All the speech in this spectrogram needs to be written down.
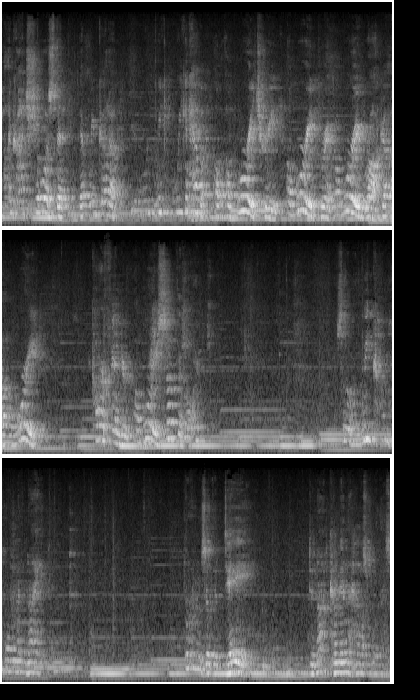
Father God, show us that, that we've got a, we, we can have a, a, a worry tree, a worry brick, a worry rock, a, a worry car fender, a worry something, Lord. So that when we come home at night, burdens of the day do not come in the house with us.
